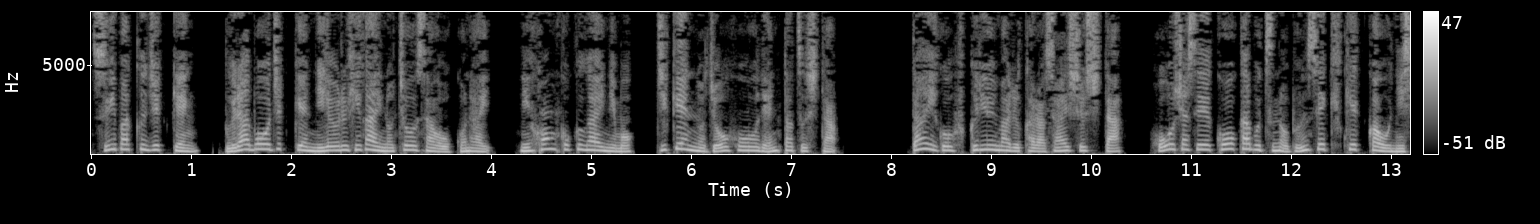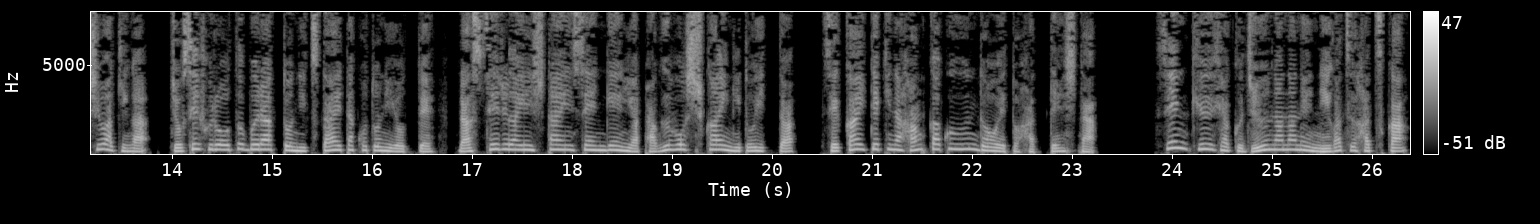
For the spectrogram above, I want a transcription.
水爆実験、ブラボー実験による被害の調査を行い、日本国外にも事件の情報を伝達した。第五福竜丸から採取した放射性効果物の分析結果を西脇がジョセフ・ロートブラッドに伝えたことによって、ラッセル・アインシュタイン宣言やパグウォッシュ会議といった世界的な反核運動へと発展した。1917年2月20日、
